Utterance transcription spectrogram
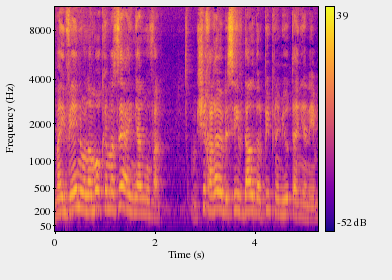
ויביאנו המוקם הזה העניין מובן. ממשיך הרבי בסעיף ד' על פי פנימיות העניינים.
